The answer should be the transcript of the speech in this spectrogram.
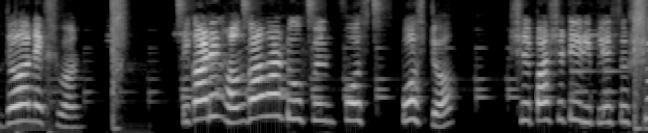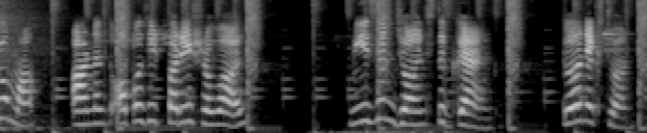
The next one. Regarding Hungama 2 film post- poster, Shilpa Shetty replaces Shoma Anand opposite Paresh Rawal. Meezaan joins the gang. The next one.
